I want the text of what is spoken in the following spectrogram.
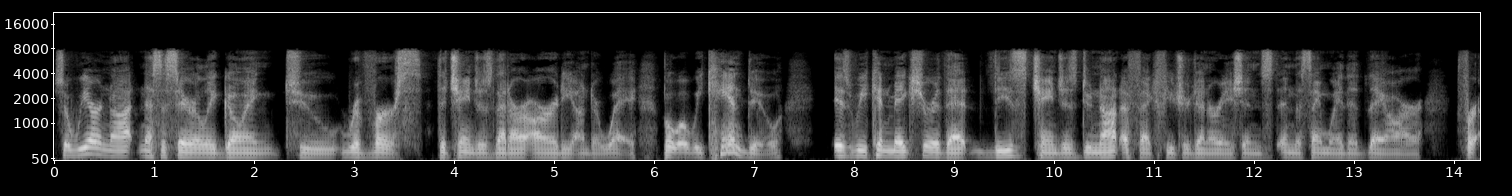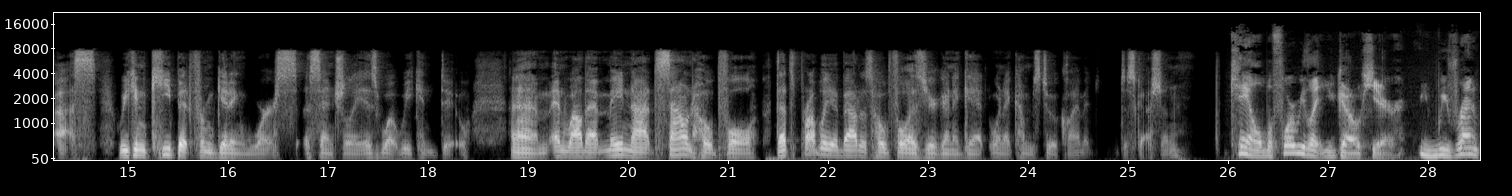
So we are not necessarily going to reverse the changes that are already underway. But what we can do is we can make sure that these changes do not affect future generations in the same way that they are for us. We can keep it from getting worse, essentially, is what we can do. Um, and while that may not sound hopeful, that's probably about as hopeful as you're going to get when it comes to a climate discussion. Kale, before we let you go here, we've re-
